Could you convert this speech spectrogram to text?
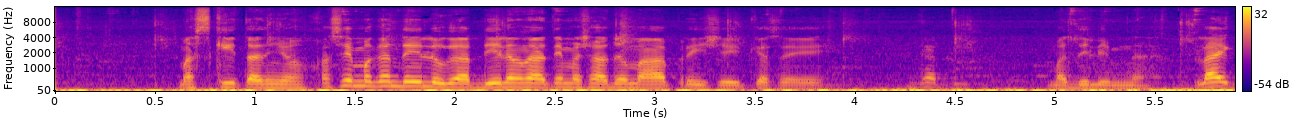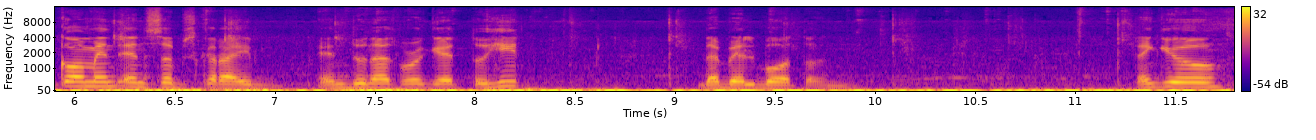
maskita nyo. Kasi maganda yung lugar. Di lang natin masyado ma-appreciate kasi Gabi. madilim na. Like, comment, and subscribe. And do not forget to hit the bell button. Thank you!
